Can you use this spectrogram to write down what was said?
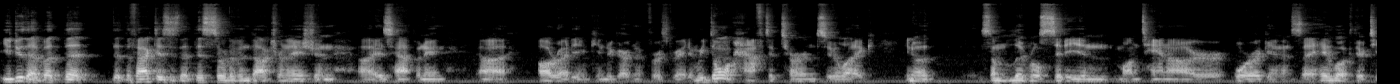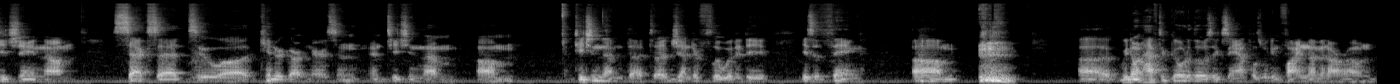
you do that, but the, the, the fact is is that this sort of indoctrination uh, is happening uh, already in kindergarten and first grade, and we don't have to turn to like you know some liberal city in Montana or Oregon and say, hey, look, they're teaching um, sex ed to uh, kindergartners and, and teaching them um, teaching them that uh, gender fluidity is a thing. Um, uh, we don't have to go to those examples. We can find them in our own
